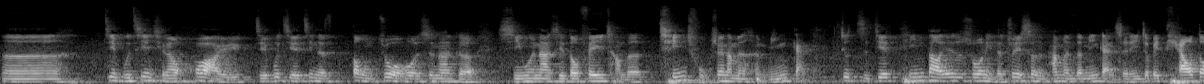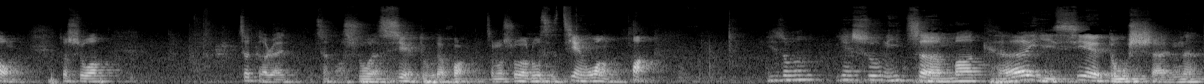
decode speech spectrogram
呃，敬不敬虔的话语、洁不洁净的动作，或者是那个行为那些都非常的清楚，所以他们很敏感，就直接听到，就是说你的罪赦，他们的敏感神经就被挑动，就说这个人怎么说了亵渎的话，怎么说了如此健忘的话？你说耶稣，你怎么可以亵渎神呢？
